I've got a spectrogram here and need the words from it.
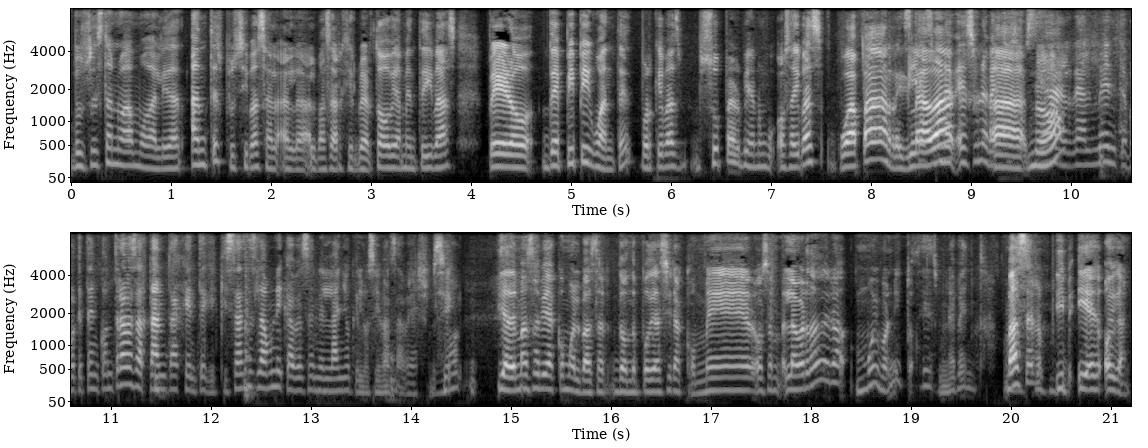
pues esta nueva modalidad. Antes, pues ibas al, al, Bazar Gilberto, obviamente ibas, pero de pipi guante, porque ibas súper bien, o sea, ibas guapa, arreglada. es, un, evento ah, social, realmente, porque te encontrabas a tanta gente que quizás es la única vez en el año que los ibas a ver. Sí. Y además había como el bazar donde podías ir a comer, o sea, la verdad era muy bonito. Sí, es un evento. Va a ser, y, oigan,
